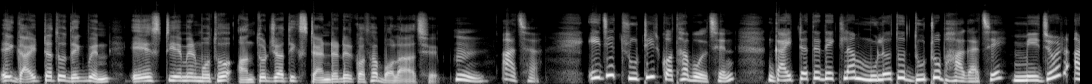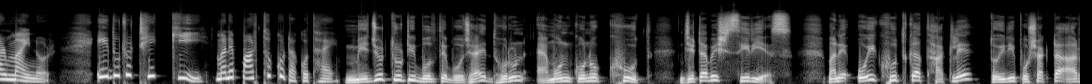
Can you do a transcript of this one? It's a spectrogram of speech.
এই গাইডটা তো দেখবেন এএসটিএম এর মতো আন্তর্জাতিক স্ট্যান্ডার্ডের কথা বলা আছে। হুম আচ্ছা। এই যে ত্রুটির কথা বলছেন গাইডটাতে দেখলাম মূলত দুটো ভাগ আছে মেজর আর মাইনর এই দুটো ঠিক কি? মানে পার্থক্যটা কোথায়? মেজর ত্রুটি বলতে বোঝায় ধরুন এমন কোনো খুঁত যেটা বেশ সিরিয়াস মানে ওই খুঁতকা থাকলে তৈরি পোশাকটা আর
